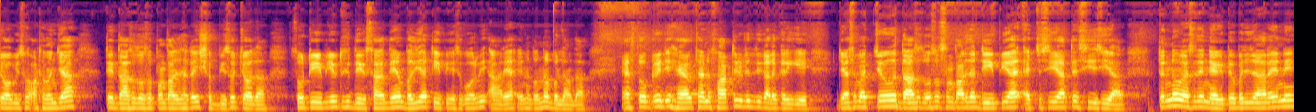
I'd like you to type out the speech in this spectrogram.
2458 ਤੇ 10 245 ਦਾ ਹੈਗਾ ਜੀ 2614 ਸੋ TPI ਵੀ ਤੁਸੀਂ ਦੇਖ ਸਕਦੇ ਆ, ਵਧੀਆ TPI ਸਕੋਰ ਵੀ ਆ ਰਿਹਾ ਇਹਨਾਂ ਦੋਨਾਂ ਬੁੱਲਾਂ ਦਾ। ਇਸ ਤੋਂ ਅੱਗੇ ਜੇ ਹੈਲਥ ਐਂਡ ਫਰਟੀਲਿਟੀ ਦੀ ਗੱਲ ਕਰੀਏ, ਜਿਸ ਵਿੱਚ 10 247 ਦਾ DPR HCR ਤੇ CCR ਤਿੰਨੋਂ ਵੈਸੇ ਦੇ 네ਗੇਟਿਵ ਵਿੱਚ ਜਾ ਰਹੇ ਨੇ।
